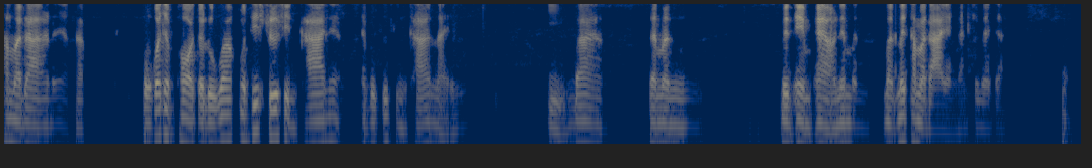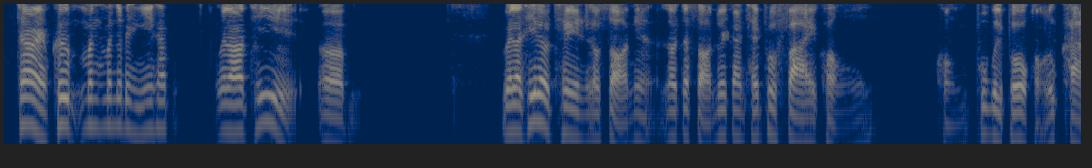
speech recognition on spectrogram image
ธรรมดาเนี่ยครับ ผมก็จะพอจะรู้ว่าคนที่ซื้อสินค้าเนี่ยจะไปซื้อสินค้าไหนอีกบ้าง แต่มันเป็น ML เนี่ยมันมันไม่ธรรมดาอย่างนั้นใช่ไหมอาจารย์ ใช่ คือมันมันจะเป็นอย่างนี้ครับ เวลาที่เอ่อเวลาที่เราเทรนเราสอนเนี่ย เราจะสอนด้วยการใช้โปรไฟล์ของของผู้บริโภคของลูกค้า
